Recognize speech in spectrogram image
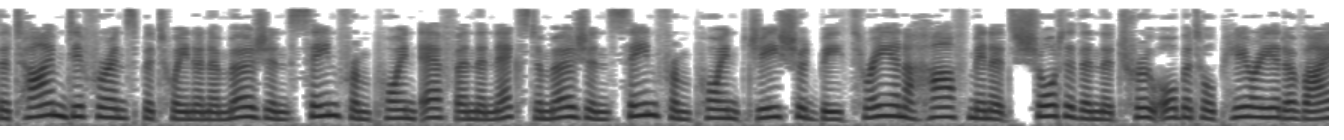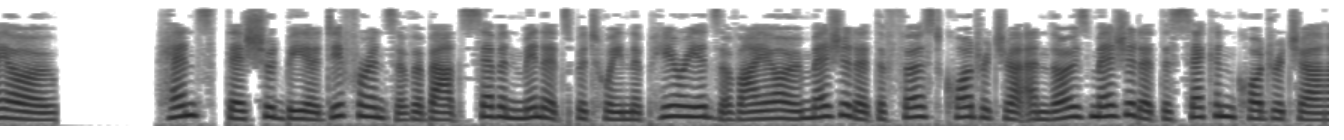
The time difference between an immersion seen from point F and the next immersion seen from point G should be three and a half minutes shorter than the true orbital period of Io. Hence, there should be a difference of about 7 minutes between the periods of Io measured at the first quadrature and those measured at the second quadrature.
